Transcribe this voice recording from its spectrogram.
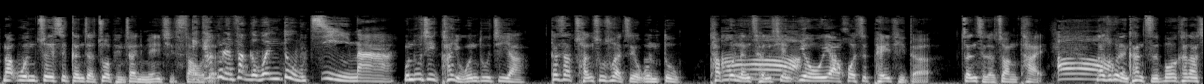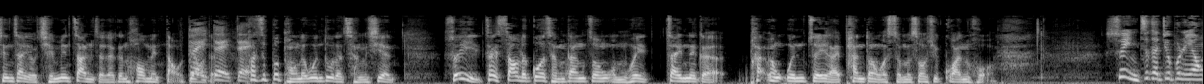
那温锥是跟着作品在里面一起烧的，它不能放个温度计吗？温度计它有温度计啊，但是它传输出来只有温度，它不能呈现釉药或是胚体的。真实的状态哦。那如果你看直播，看到现在有前面站着的跟后面倒掉的，对对对，它是不同的温度的呈现。所以在烧的过程当中，我们会在那个判用温锥来判断我什么时候去关火。所以你这个就不能用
